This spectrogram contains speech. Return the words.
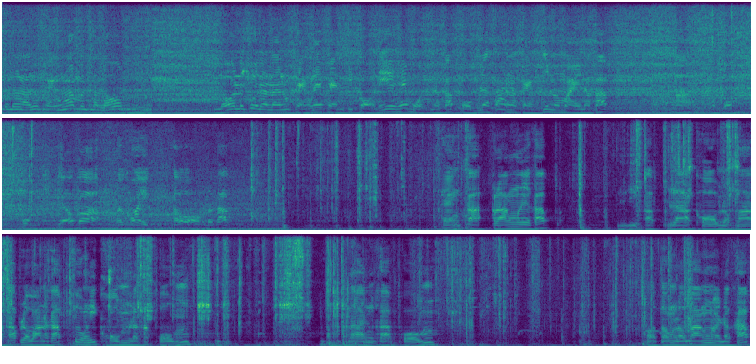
มันละลายน้ำแข็งนะมันจะร้อน ร้อนแล้วช่วยละลายน้ำแข็งในแผ่นที่เกาะนี้ให้หมดนะครับ ผมแล้วสร้างน้ำแข็งขึ้นมาใหม่นะครับอ่าครับผมผมเดี๋ยวก็ค่อยๆเอาออกนะครับ แข็งกะกลังเลยครับนี่ครับลากคอมออกมาครับระวังนะครับ ช่วงนี้คมนะครับ ผมนั่นครับ ผมก็ต้องระวังหน่อยนะครับ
